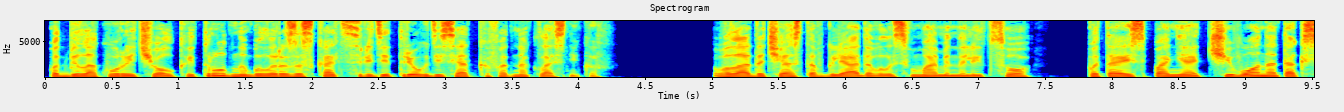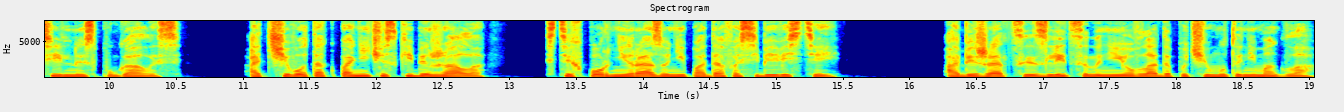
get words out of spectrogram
под белокурой челкой трудно было разыскать среди трех десятков одноклассников. Влада часто вглядывалась в мамино лицо — пытаясь понять, чего она так сильно испугалась, от чего так панически бежала, с тех пор ни разу не подав о себе вестей. Обижаться и злиться на нее Влада почему-то не могла.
